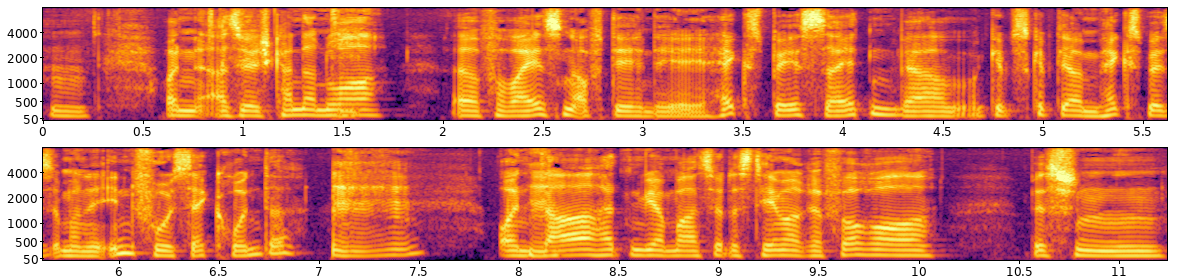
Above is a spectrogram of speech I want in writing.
Hm. Und also ich kann da nur äh, verweisen auf die, die Hackspace-Seiten. Es gibt ja im Hackspace immer eine Infosec-Runde. Mhm. Und mhm. da hatten wir mal so das Thema Referrer bisschen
